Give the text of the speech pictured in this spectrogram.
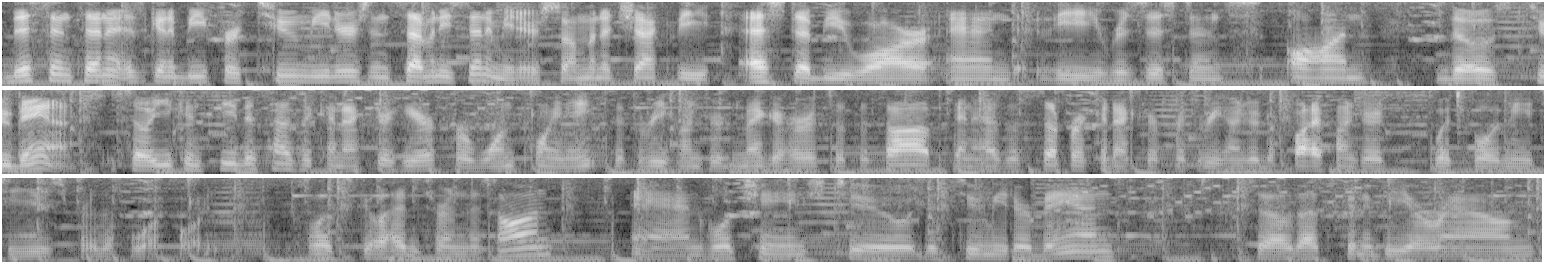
this antenna is gonna be for two meters and 70 centimeters. So I'm gonna check the SWR and the resistance on those two bands. So you can see this has a connector here for 1.8 to 300 megahertz at the top and has a separate connector for 300 to 500, which we'll need to use for the 440. So let's go ahead and turn this on and we'll change to the two meter band. So that's gonna be around,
